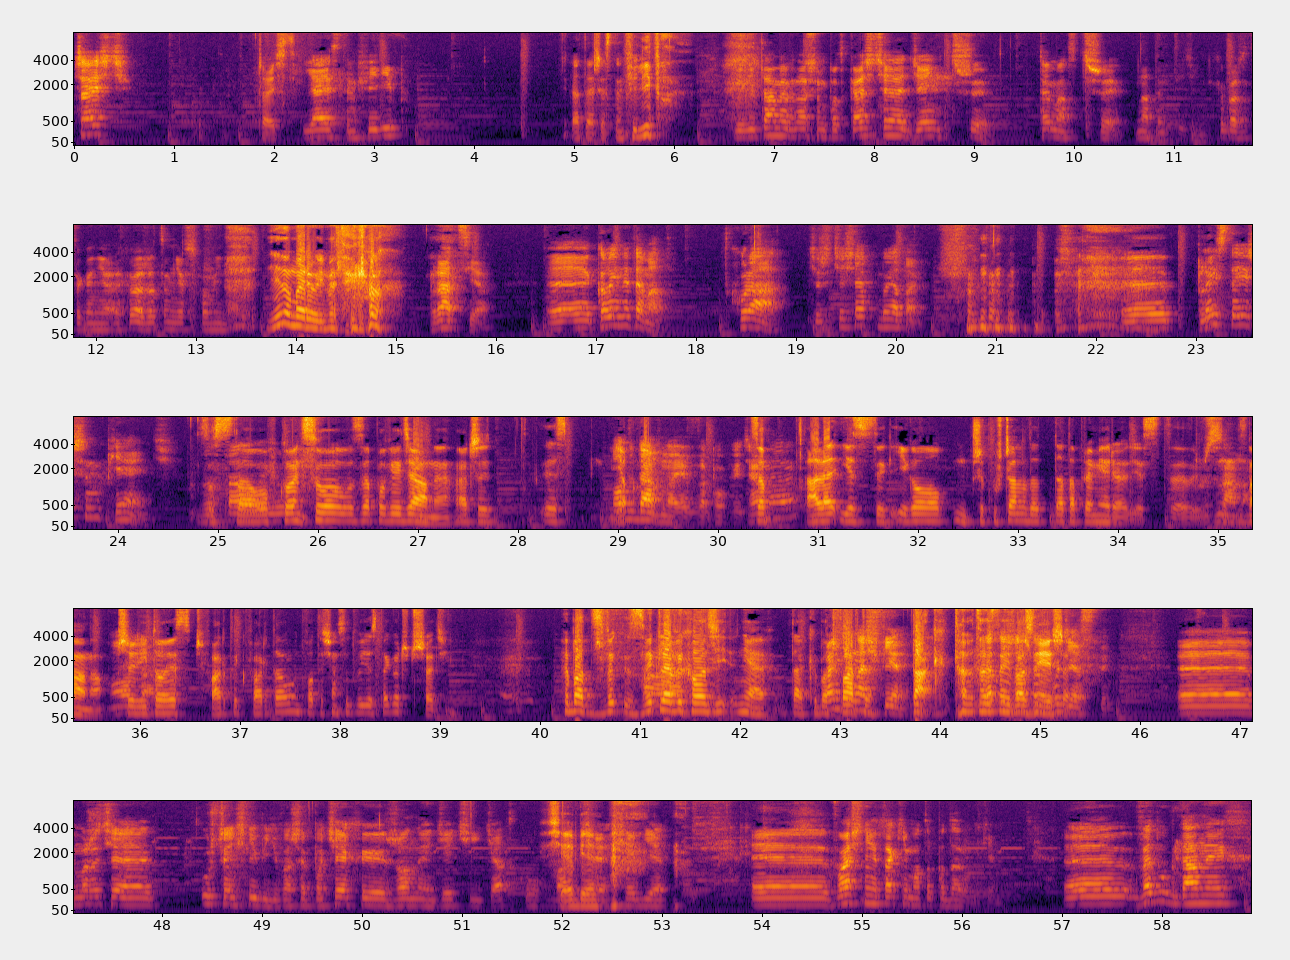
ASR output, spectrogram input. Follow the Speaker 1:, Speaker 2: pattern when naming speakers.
Speaker 1: Cześć,
Speaker 2: Cześć.
Speaker 1: ja jestem Filip
Speaker 2: Ja też jestem Filip.
Speaker 1: i witamy w naszym podcaście dzień 3. Temat 3 na ten tydzień. Chyba, że tego nie, chyba, że o tym nie wspominałem.
Speaker 2: Nie numerujmy tego.
Speaker 1: Racja. E, kolejny temat. Hurra! Cieszycie się? Bo ja tak. e, PlayStation 5
Speaker 2: Zostało w
Speaker 1: już-
Speaker 2: końcu zapowiedziane. Znaczy jest.
Speaker 1: Od dawna jest zapowiedziane.
Speaker 2: Zap- ale jest jego przypuszczalna da- data premiery jest e, już
Speaker 1: Znana.
Speaker 2: znana.
Speaker 1: O,
Speaker 2: Czyli
Speaker 1: tak.
Speaker 2: to jest czwarty kwartał 2020 czy trzeci? Chyba zwy, zwykle
Speaker 1: Tak.
Speaker 2: wychodzi. Nie, tak, chyba
Speaker 1: Będzie
Speaker 2: czwarty.
Speaker 1: na święta.
Speaker 2: Tak, to, to jest najważniejsze.
Speaker 1: 2020. E, możecie uszczęśliwić wasze pociechy, żony, dzieci, dziadków,
Speaker 2: Siebie.
Speaker 1: babcie, siebie. E, właśnie takim oto podarunkiem. E, według danych,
